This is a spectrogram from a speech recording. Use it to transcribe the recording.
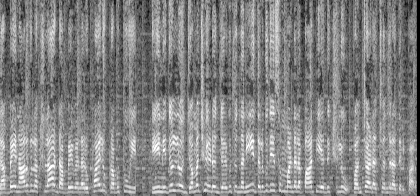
డెబ్బై నాలుగు లక్షల డెబ్బై వేల రూపాయలు ప్రభుత్వం ఈ- నిధులను జమ చేయడం జరుగుతుందని తెలుగుదేశం మండల పార్టీ అధ్యక్షులు పంచాడ చంద్ర తెలిపారు.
